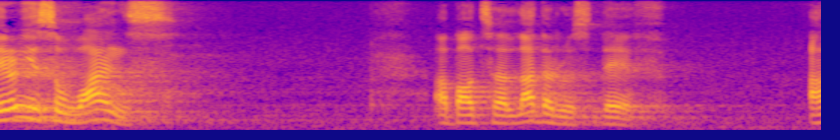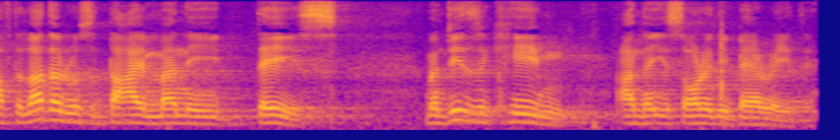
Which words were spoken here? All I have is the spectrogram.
There is once about Lazarus' death. After Lazarus died many days, when Jesus came and is already buried,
